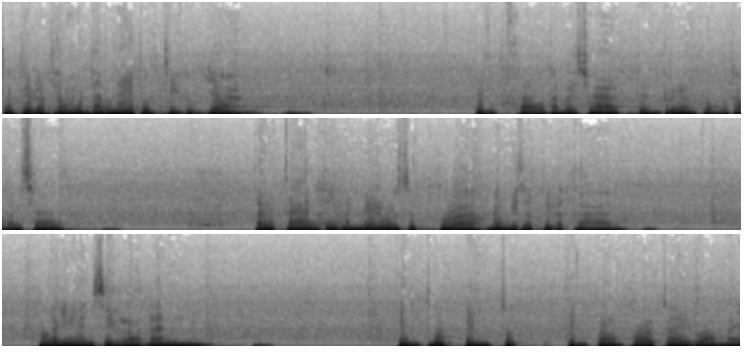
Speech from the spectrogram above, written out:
สติปัฏฐานทำให้ทุกสิ่งทุกอย่าง เป็นของธรรมชาติเป็นเรื่องของธรรมชาติ แต่การที่มันไม่รู้สึกตัวไม่มีสติปัฏฐานมันก็จะเห็นสิ่งเหล่านั้น เป็นทุกข์เป็นจุก เป็นความพอใจความไม่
